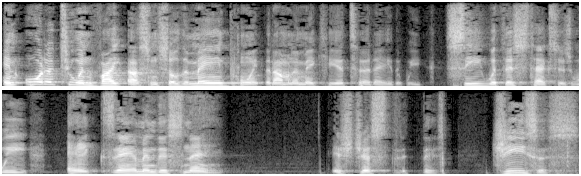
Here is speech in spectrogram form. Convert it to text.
in order to invite us. And so, the main point that I'm going to make here today that we see with this text as we examine this name is just this Jesus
